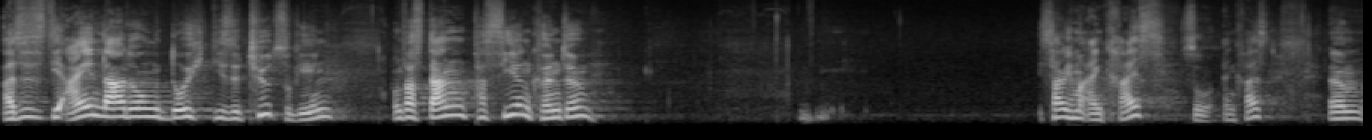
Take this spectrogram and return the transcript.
Also es ist die Einladung, durch diese Tür zu gehen. Und was dann passieren könnte, ich sage euch mal einen Kreis, so ein Kreis, ähm,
